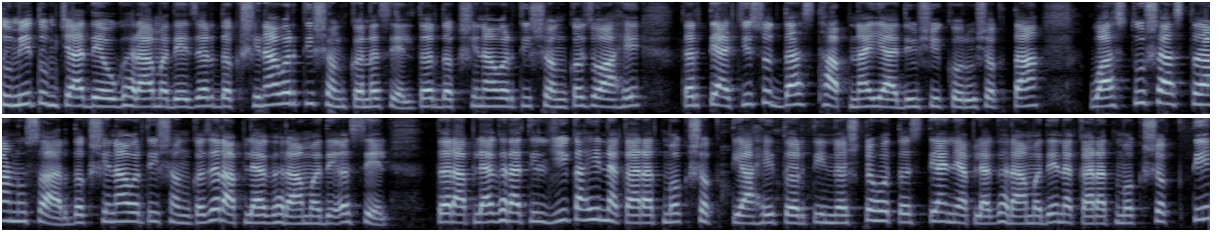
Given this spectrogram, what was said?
तुम्ही तुमच्या देवघरामध्ये जर दक्षिणावरती शंख नसेल तर दक्षिणावरती शंख जो आहे तर त्याचीसुद्धा स्थापना या दिवशी करू शकता. वास्तुशास्त्रानुसार दक्षिणावरती शंख जर आपल्या घरामध्ये असेल तर आपल्या घरातील जी काही नकारात्मक शक्ती आहे तर ती नष्ट होत असते आणि आपल्या घरामध्ये नकारात्मक शक्ती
